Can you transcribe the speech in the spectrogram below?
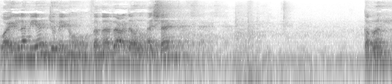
وإن لم ينج منه فما بعده أشد. قبر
